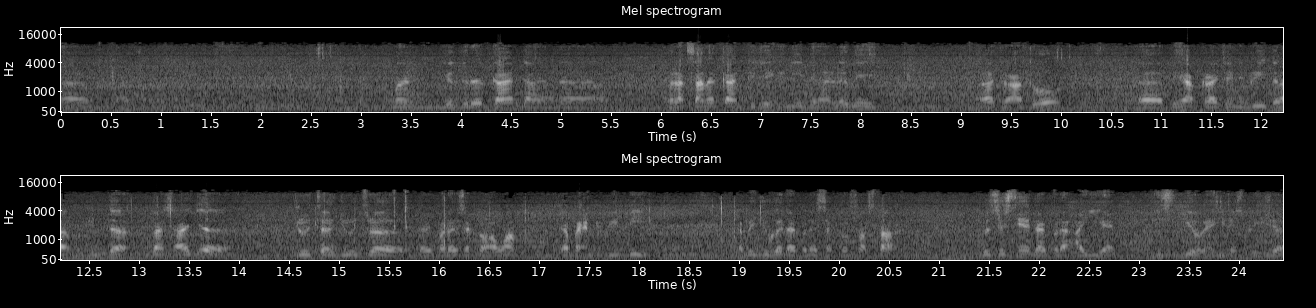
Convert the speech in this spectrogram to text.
uh, menyegerakan dan uh, melaksanakan kerja ini dengan lebih uh, teratur. Uh, pihak kerajaan negeri telah meminta bukan sahaja jurutera-jurutera daripada sektor awam daripada MPPP tapi juga daripada sektor swasta khususnya daripada IEM Institute of Engineers Malaysia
